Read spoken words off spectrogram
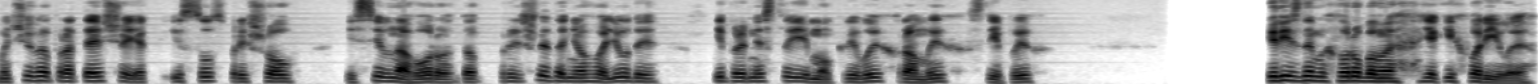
ми чуємо про те, що як Ісус прийшов і сів на гору, то прийшли до нього люди і принесли йому кривих, хромих, сліпих і різними хворобами, які хворіли,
